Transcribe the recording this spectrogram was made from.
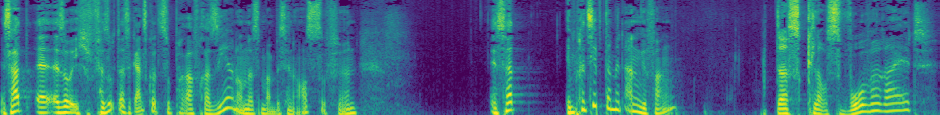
Es hat, äh, also ich versuche das ganz kurz zu paraphrasieren, um das mal ein bisschen auszuführen. Es hat im Prinzip damit angefangen, dass Klaus Wowereit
